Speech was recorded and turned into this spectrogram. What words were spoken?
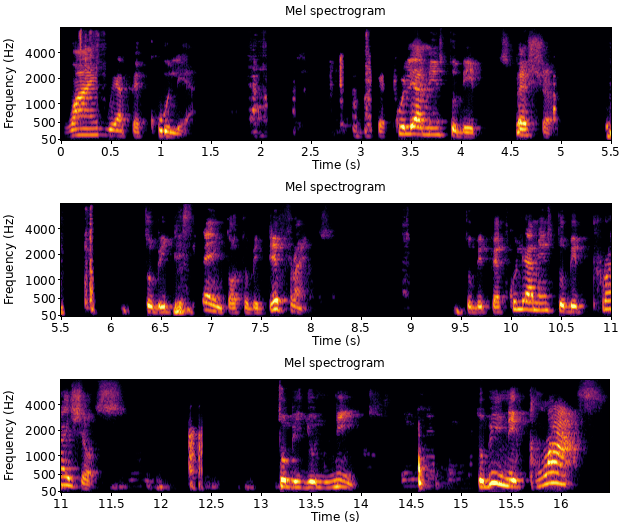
Why we are peculiar. Peculiar means to be special, to be distinct, or to be different. To be peculiar means to be precious, to be unique, to be in a class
